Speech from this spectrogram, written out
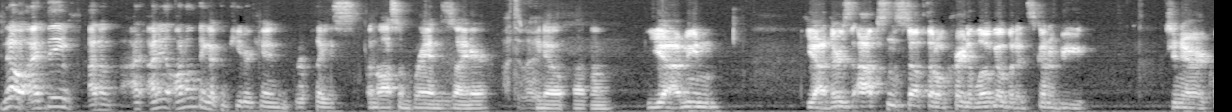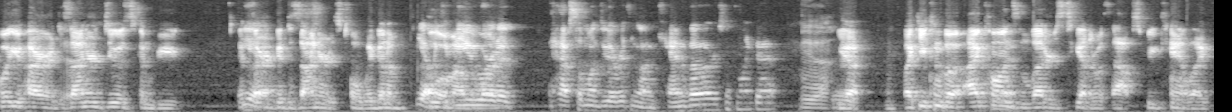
no, I think I don't I, I don't I don't think a computer can replace an awesome brand designer. I don't know. You know, um, Yeah, I mean, yeah, there's apps and stuff that'll create a logo, but it's going to be generic. What you hire a designer to do is going to be, if they're a good designer, is totally going to yeah, blow like them out. if you were to have someone do everything on Canva or something like that. Yeah. Yeah, like you can put icons and letters together with apps, but you can't like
